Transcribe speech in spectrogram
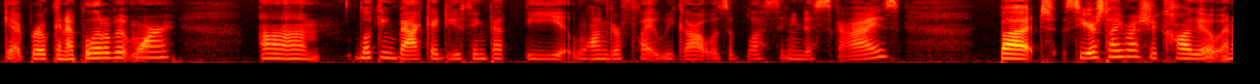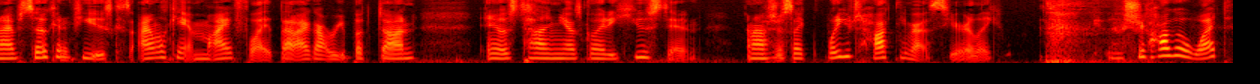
get broken up a little bit more. Um, looking back, I do think that the longer flight we got was a blessing in disguise. But Ciera's talking about Chicago, and I'm so confused because I'm looking at my flight that I got rebooked on, and it was telling me I was going to Houston. And I was just like, what are you talking about, Ciera? Like, Chicago, what?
